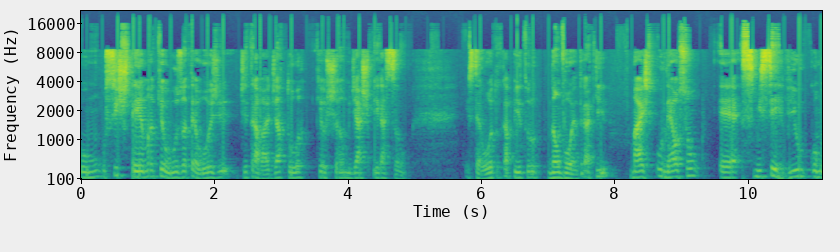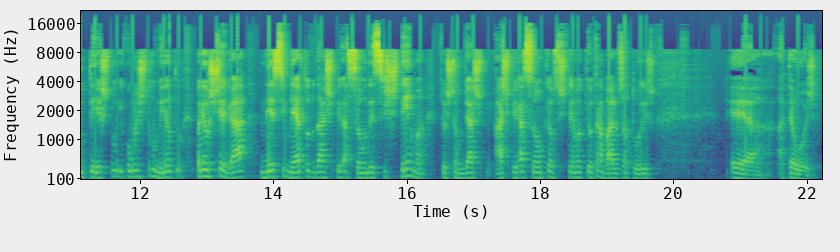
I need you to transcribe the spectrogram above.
um sistema que eu uso até hoje de trabalho de ator que eu chamo de aspiração isso é outro capítulo, não vou entrar aqui, mas o Nelson é, me serviu como texto e como instrumento para eu chegar nesse método da aspiração, desse sistema que eu chamo de aspiração, que é o sistema que eu trabalho os atores é, até hoje.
